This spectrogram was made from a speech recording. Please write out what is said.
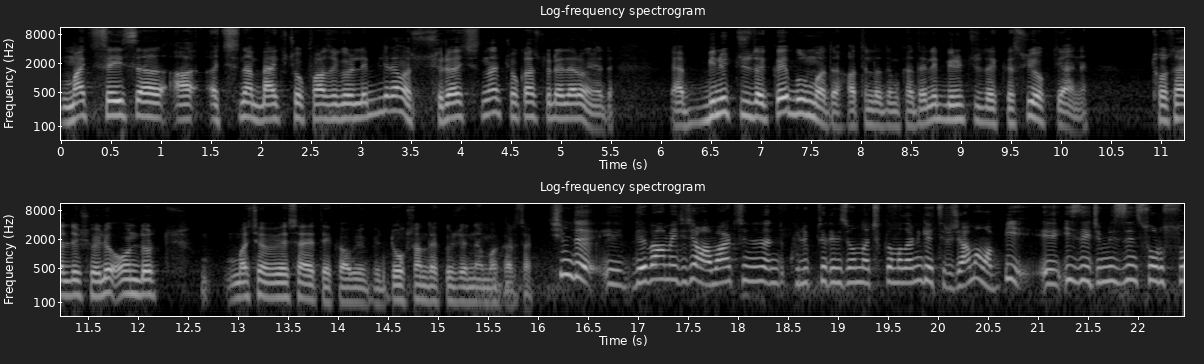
maç sayısı a- açısından belki çok fazla görülebilir ama süre açısından çok az süreler oynadı. Yani 1300 dakikayı bulmadı hatırladığım kadarıyla. 1300 dakikası yoktu yani. Totalde şöyle 14 maça vesaire tekabül ediyor. 90 dakika üzerinden bakarsak. Şimdi e, devam edeceğim. Amarty'nin kulüp televizyonun açıklamalarını getireceğim ama bir e, izleyicimizin sorusu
